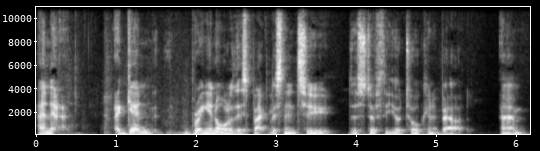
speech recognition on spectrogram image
and uh, again, bringing all of this back, listening to the stuff that you're talking about. Um,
